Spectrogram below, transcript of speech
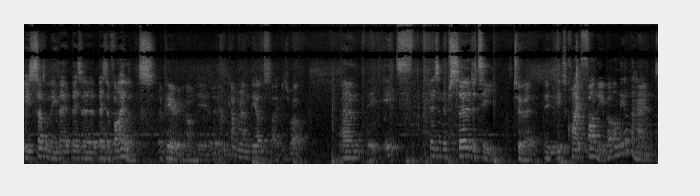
is suddenly there, there's a there's a violence appearing on here. If we come around the other side as well, um, it, it's there's an absurdity to it. it. It's quite funny, but on the other hand,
